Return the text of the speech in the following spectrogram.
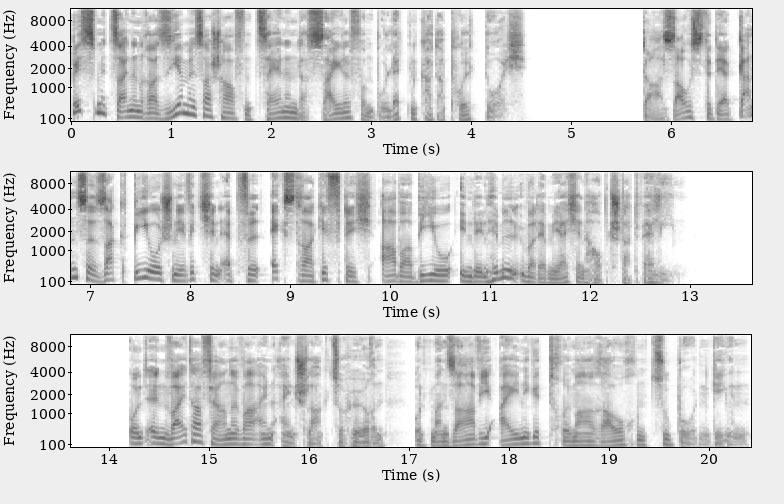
biss mit seinen rasiermesserscharfen Zähnen das Seil vom Bulettenkatapult durch. Da sauste der ganze Sack Bio-Schneewittchenäpfel extra giftig, aber Bio in den Himmel über der Märchenhauptstadt Berlin. Und in weiter Ferne war ein Einschlag zu hören, und man sah, wie einige Trümmer rauchend zu Boden gingen.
